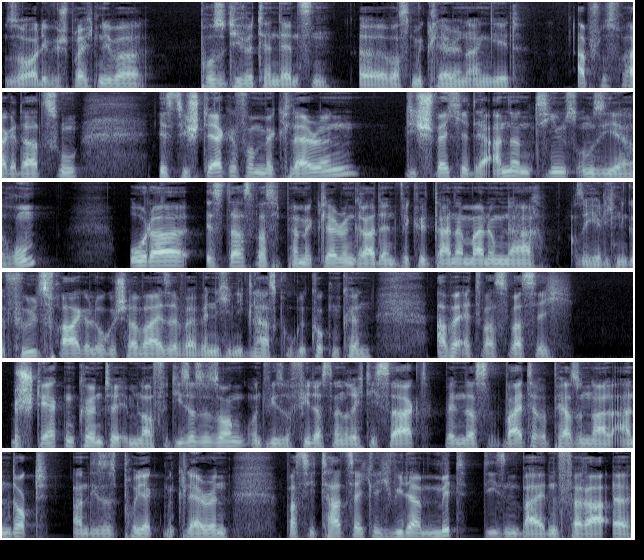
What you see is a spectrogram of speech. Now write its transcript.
So, Olli, wir sprechen über positive Tendenzen, äh, was McLaren angeht. Abschlussfrage dazu. Ist die Stärke von McLaren die Schwäche der anderen Teams um sie herum? Oder ist das, was sich bei McLaren gerade entwickelt, deiner Meinung nach, also sicherlich eine Gefühlsfrage logischerweise, weil wir nicht in die Glaskugel gucken können, aber etwas, was sich bestärken könnte im Laufe dieser Saison und wie Sophie das dann richtig sagt, wenn das weitere Personal andockt an dieses Projekt McLaren, was sie tatsächlich wieder mit diesen beiden Fahrer, äh,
